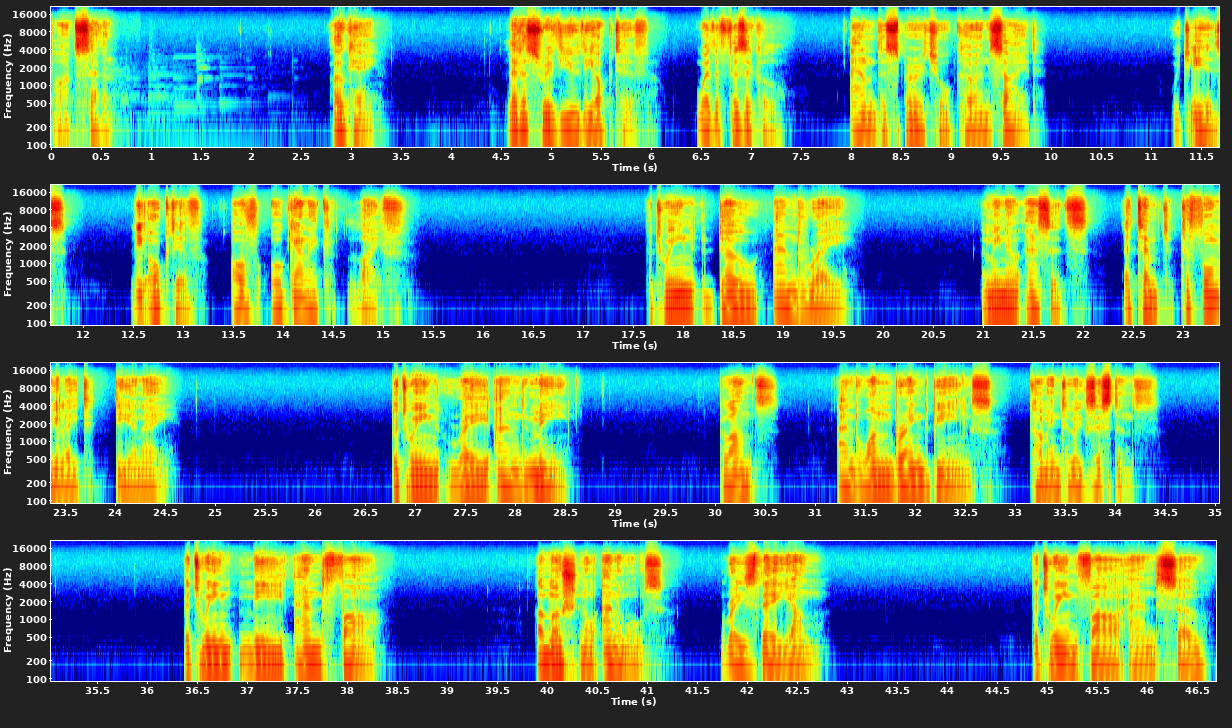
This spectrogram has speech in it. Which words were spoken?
Part 7. Okay, let us review the octave where the physical and the spiritual coincide, which is the octave of organic life. Between Do and Re, amino acids attempt to formulate DNA between Re and Mi. Plants and one brained beings come into existence. Between Mi and far, emotional animals raise their young. Between far and So,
